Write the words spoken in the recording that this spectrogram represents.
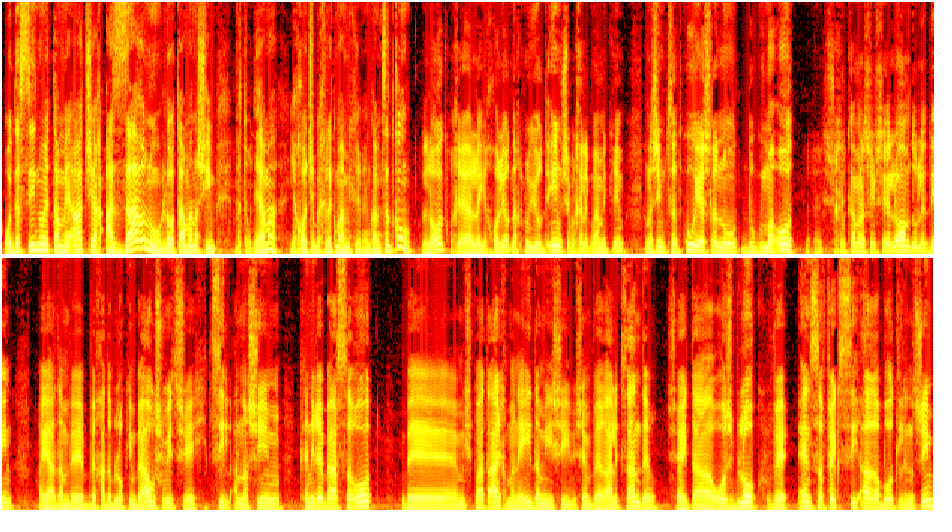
עוד עשינו את המעט שעזרנו לאותם אנשים, ואתה יודע מה, יכול להיות שבחלק מהמקרים הם גם צדקו. לא רק בכלל, יכול להיות, אנחנו יודעים שבחלק מהמקרים אנשים צדקו, יש לנו דוגמאות, שחלקם אנשים שלא עמדו לדין, היה אדם באחד הבלוקים באושוויץ שהציל אנשים כנראה בעשרות, במשפט אייכמן העידה מישהי בשם ורה אלכסנדר, שהייתה ראש בלוק, ואין ספק סייעה רבות לנשים,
